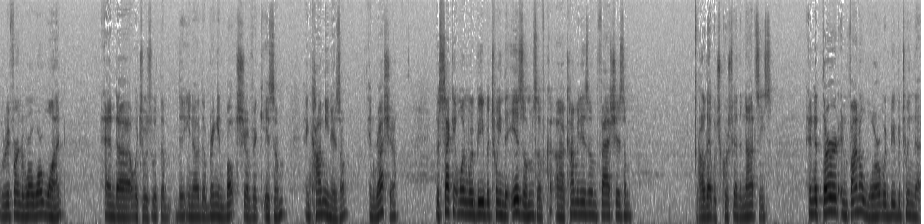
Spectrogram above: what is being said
referring to World War One, and uh, which was with the, the, you know, the bringing Bolshevikism and communism in Russia. The second one would be between the isms of uh, communism, fascism, all that, which of course we had the Nazis, and the third and final war would be between the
